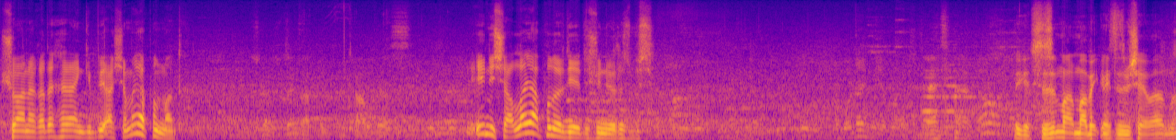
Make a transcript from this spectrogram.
şu ana kadar herhangi bir aşama yapılmadı. İnşallah yapılır diye düşünüyoruz biz. Peki sizin var mı istediğiniz bir şey var mı?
